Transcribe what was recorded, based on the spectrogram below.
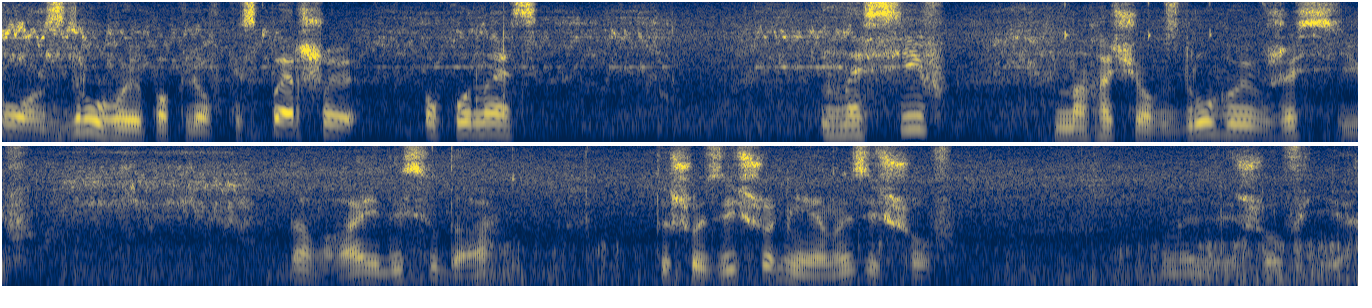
О, з другої покльовки. З першої окунець не сів на гачок, з другої вже сів. Давай, іди сюди. Ти що, зійшов? Ні, не зійшов. Не зійшов є.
